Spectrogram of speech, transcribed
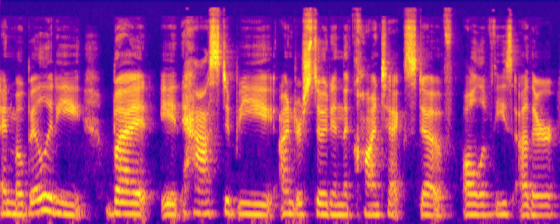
and mobility, but it has to be understood in the context of all of these other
